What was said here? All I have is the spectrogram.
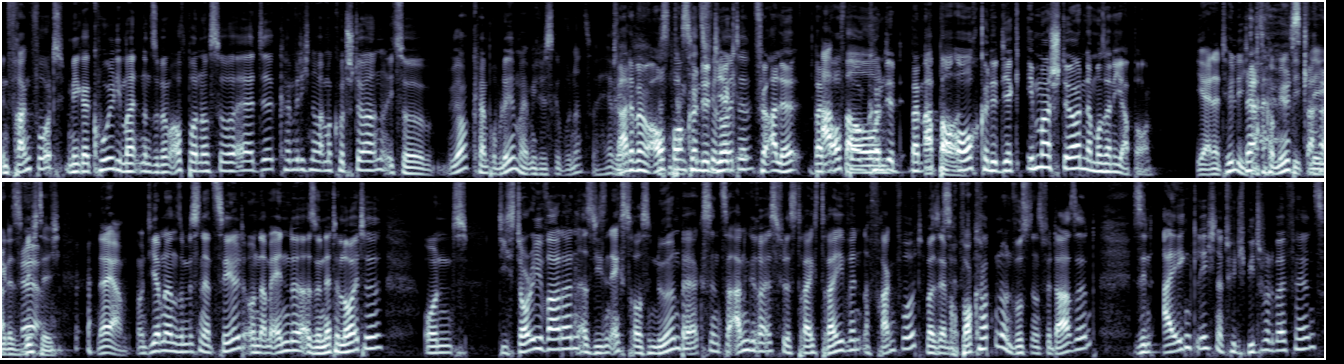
In Frankfurt, mega cool. Die meinten dann so beim Aufbau noch so, äh, Dirk, können wir dich noch einmal kurz stören? Und ich so, ja, kein Problem. Hab mich ein bisschen gewundert. So, wer- Gerade beim Aufbauen das könnt ihr für Dirk, für alle, beim Aufbau könnt ihr, beim Abbau abbauen. auch, könnt ihr Dirk immer stören, dann muss er nicht abbauen. Ja, natürlich, Ja, das ist Community-Pflege, ist das ist ja. wichtig. Naja, und die haben dann so ein bisschen erzählt und am Ende, also nette Leute und die Story war dann, also die sind extra aus Nürnberg, sind sie angereist für das 3x3-Event nach Frankfurt, weil sie einfach Bock hatten und wussten, dass wir da sind. Sind eigentlich natürlich Beachvolleyball-Fans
